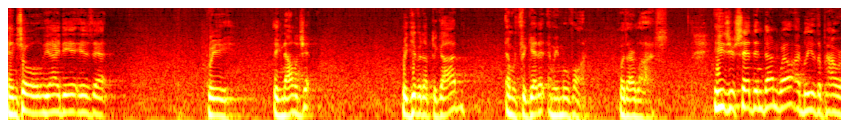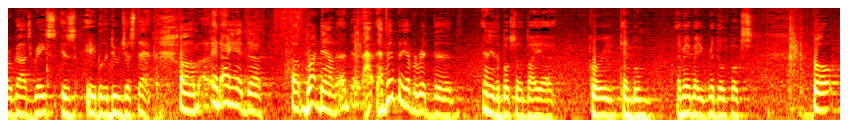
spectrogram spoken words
And so the idea is that we acknowledge it, we give it up to God, and we forget it and we move on with our lives. Easier said than done. Well, I believe the power of God's grace is able to do just that. Um, and I had. Uh, uh, brought down. Uh, have anybody ever read the, any of the books by uh, Corrie ten Boom? Have anybody read those books? Well,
